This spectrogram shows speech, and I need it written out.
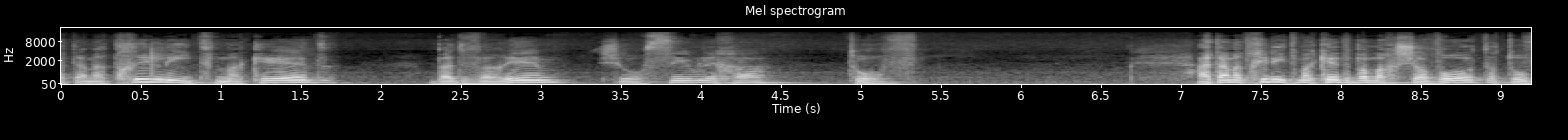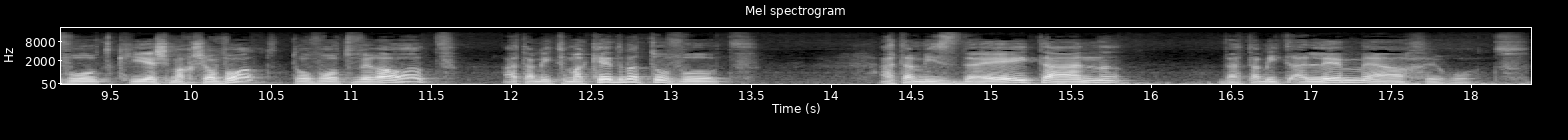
אתה מתחיל להתמקד בדברים שעושים לך טוב. אתה מתחיל להתמקד במחשבות הטובות, כי יש מחשבות טובות ורעות. אתה מתמקד בטובות, אתה מזדהה איתן, ואתה מתעלם מהאחרות,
